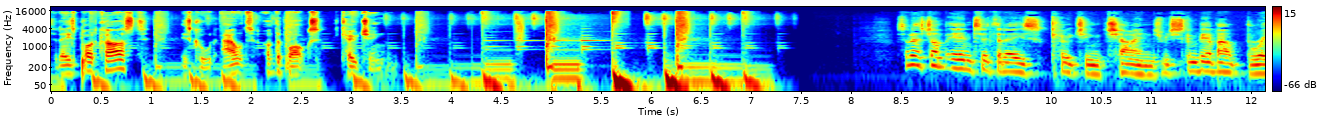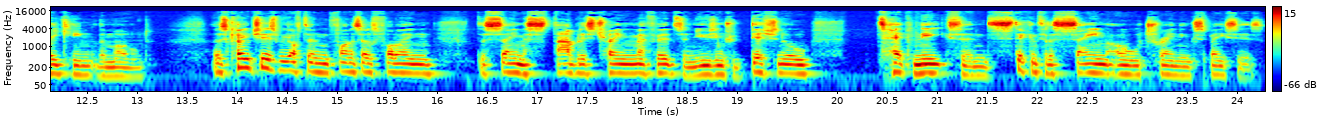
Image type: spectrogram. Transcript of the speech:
Today's podcast is called Out of the Box Coaching. So let's jump into today's coaching challenge, which is going to be about breaking the mold. As coaches, we often find ourselves following the same established training methods and using traditional techniques and sticking to the same old training spaces.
